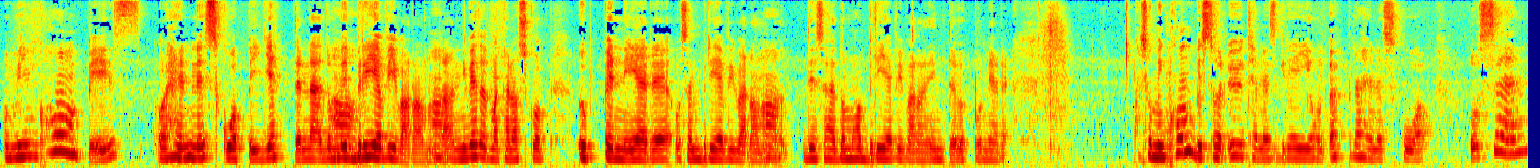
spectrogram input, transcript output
och min kompis och hennes skåp är jättenära. De är Ja. bredvid varandra. Ja. Ni vet att man kan ha skåp uppe, nere och sen bredvid varandra. Ja. Det är så här, de har bredvid varandra, inte upp och nere. Så min kompis tar ut hennes grejer, hon öppnar hennes skåp och sen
